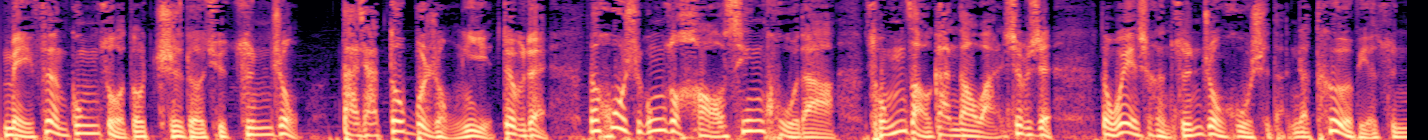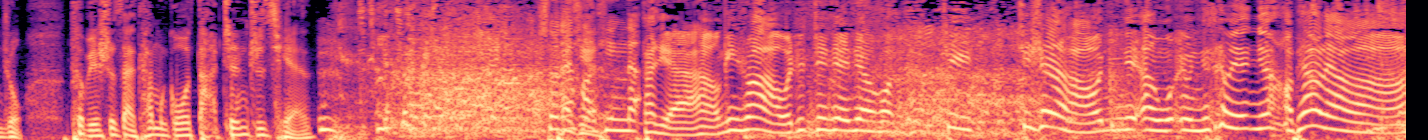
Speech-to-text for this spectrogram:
每份工作都值得去尊重，大家都不容易，对不对？那护士工作好辛苦的，从早干到晚，是不是？那我也是很尊重护士的，你知道，特别尊重，特别是在他们给我打针之前。说点好听的，大姐啊，我跟你说啊，我这这这这话，这这事儿啊，你啊，我你特别你好漂亮啊。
